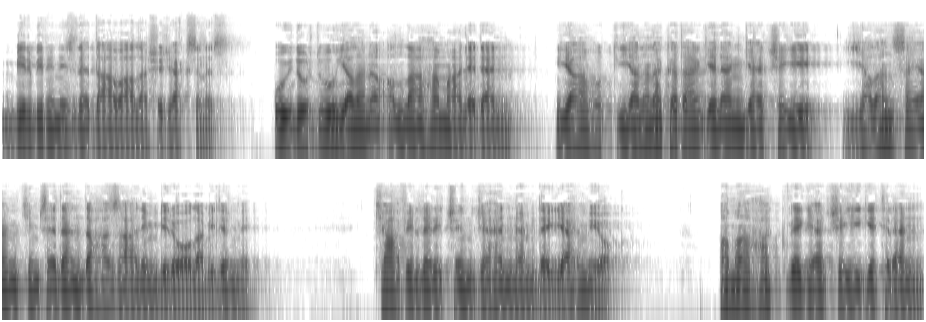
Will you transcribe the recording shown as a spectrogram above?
birbirinizle davalaşacaksınız. Uydurduğu yalanı Allah'a mal eden yahut yanına kadar gelen gerçeği yalan sayan kimseden daha zalim biri olabilir mi? Kâfirler için cehennemde yer mi yok? Ama hak ve gerçeği getiren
